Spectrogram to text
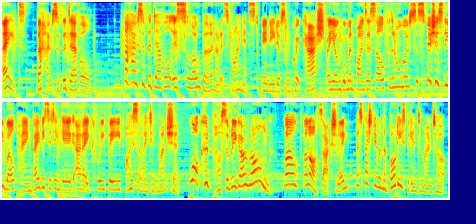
8. The House of the Devil. The House of the Devil is slow burn at its finest. In need of some quick cash, a young woman finds herself with an almost suspiciously well paying babysitting gig at a creepy, isolated mansion. What could possibly go wrong? Well, a lot actually, especially when the bodies begin to mount up.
